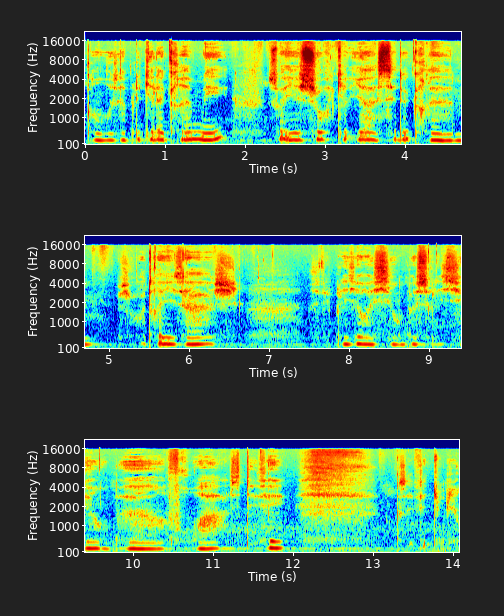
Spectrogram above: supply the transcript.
quand vous appliquez la crème. Mais soyez sûr qu'il y a assez de crème sur votre visage. Ça fait plaisir aussi, un peu sous les yeux, un peu froid cet effet. Donc ça fait du bien.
